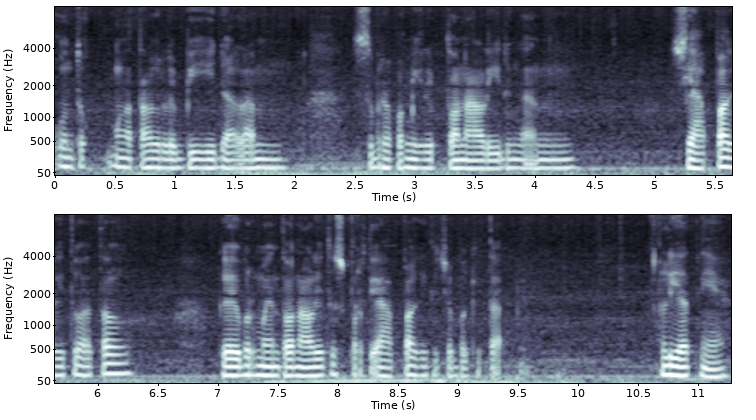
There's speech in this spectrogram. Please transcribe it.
untuk mengetahui lebih dalam seberapa mirip Tonali dengan siapa gitu atau gaya bermain Tonali itu seperti apa gitu coba kita lihat ya.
